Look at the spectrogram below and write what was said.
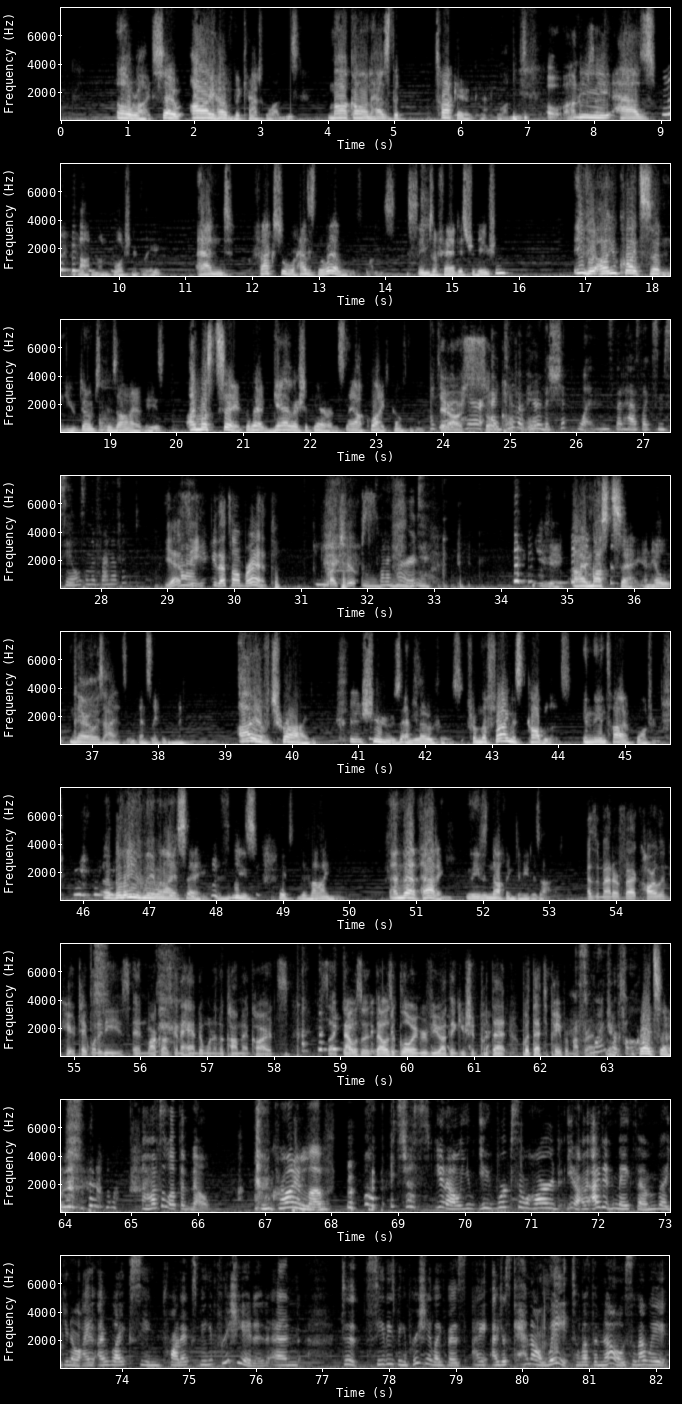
All right, so I have the cat ones. Marcon has the taco cat ones. Oh, 100 percent. He has none, unfortunately. And Thaxel has the werewolf ones. Seems a fair distribution. Evie, are you quite certain you don't desire these? I must say, for their garish appearance, they are quite comfortable. I do They have are a pair. so I do have a comfortable. pair of the ship ones that has like some sails on the front of it. Yeah, Uh, see, Evie, that's on brand. You like chips? That's what I've heard. Evie, I must say, and he'll narrow his eyes intensely for a moment. I have tried uh, shoes and loafers from the finest cobblers in the entire quadrant. Uh, believe me when I say these fit divinely, and their padding leaves nothing to be desired. As a matter of fact, Harlan, here, take one of these, and Marcon's gonna hand him one of the comment cards. It's like that was a that was a glowing review. I think you should put that put that to paper, my It's friend. Yes, wonderful. quite so. I have to let them know. I'm crying, love. Well, it's just you know you you work so hard. You know, I, mean, I didn't make them, but you know, I I like seeing products being appreciated and. To see these being appreciated like this, I, I just cannot wait to let them know so that way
